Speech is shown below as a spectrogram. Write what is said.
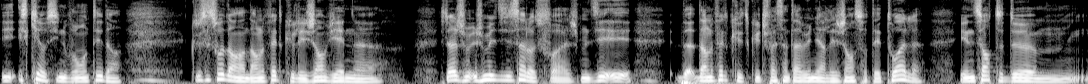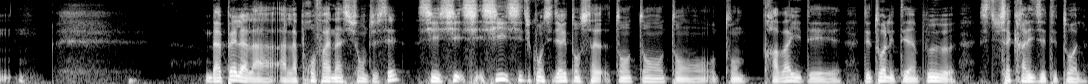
Est-ce qu'il y a aussi une volonté dans. Que ce soit dans, dans le fait que les gens viennent. je, je me disais ça l'autre fois. Je me disais, dans le fait que, que tu fasses intervenir les gens sur tes toiles, il y a une sorte de. D'appel à la, à la profanation, tu sais. Si, si, si, si, si tu considérais ton, ton, ton, ton, travail, tes, tes toiles étaient un peu. euh, Si tu sacralisais tes toiles.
